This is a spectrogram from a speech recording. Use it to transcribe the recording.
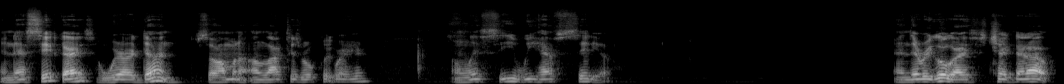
And that's it, guys. We are done. So I'm going to unlock this real quick right here. And let's see if we have Cydia. And there we go, guys. Check that out.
